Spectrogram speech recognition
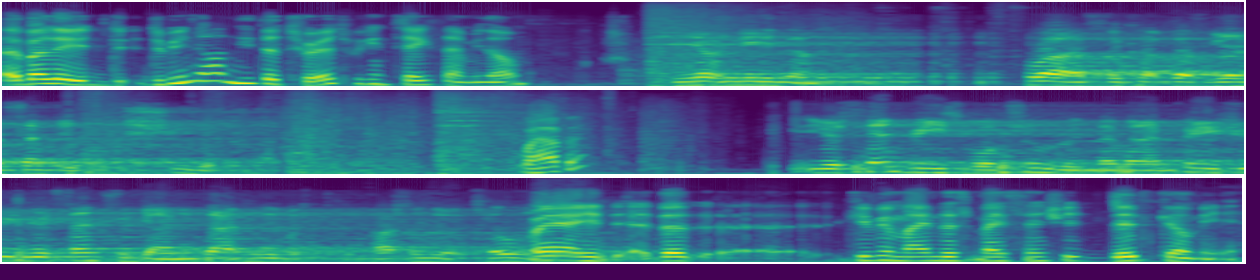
Uh, by the way, do, do we not need the turrets? We can take them, you know? You don't need them. Well, that's because that's your sentry. Shoot it. What happened? Your sentries will shoot it, and I'm pretty sure your sentry gun is actually what possibly what killed Oh you. yeah, he, the, uh, keep in mind this, my sentry did kill me.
